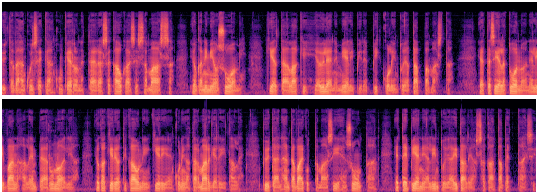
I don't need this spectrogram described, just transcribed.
Yhtä vähän kuin sekään, kun kerron, että erässä kaukaisessa maassa, jonka nimi on Suomi, kieltää laki ja yleinen mielipide pikkulintuja tappamasta, ja että siellä tuonnoin eli vanha lempeä runoilija, joka kirjoitti kauniin kirjeen kuningatar Margeritalle, pyytäen häntä vaikuttamaan siihen suuntaan, ettei pieniä lintuja Italiassakaan tapettaisi.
